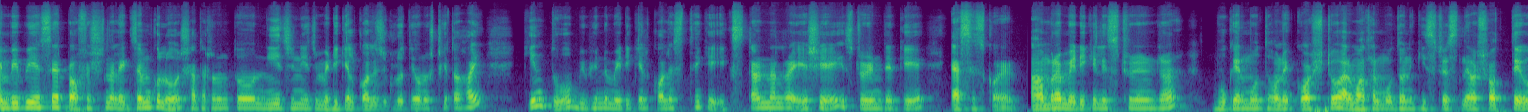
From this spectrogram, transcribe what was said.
এমবিবিএস এর প্রফেশনাল এক্সামগুলো সাধারণত নিজ নিজ মেডিকেল কলেজগুলোতে অনুষ্ঠিত হয়, কিন্তু বিভিন্ন মেডিকেল কলেজ থেকে এক্সটার্নালরা এসে স্টুডেন্টদেরকে অ্যাসেস করেন। আমরা মেডিকেল স্টুডেন্টরা বুকের মধ্যে অনেক কষ্ট আর মাথার মধ্যে অনেক স্ট্রেস নেওয়া সত্ত্বেও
